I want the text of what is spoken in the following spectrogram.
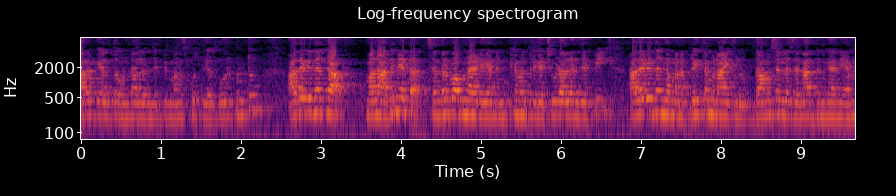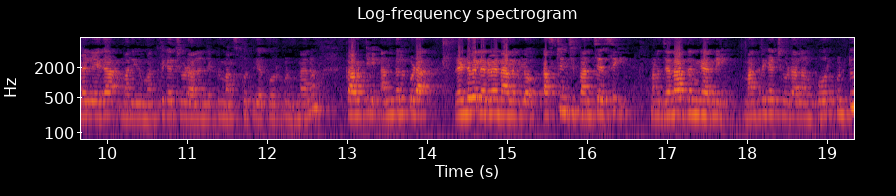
ఆరోగ్యాలతో ఉండాలని చెప్పి మనస్ఫూర్తిగా కోరుకుంటూ అదేవిధంగా మన అధినేత చంద్రబాబు నాయుడు గారిని ముఖ్యమంత్రిగా చూడాలని చెప్పి అదేవిధంగా మన ప్రీతమ నాయకులు దామచర్ల జనార్దన్ గారిని ఎమ్మెల్యేగా మరియు మంత్రిగా చూడాలని చెప్పి మనస్ఫూర్తిగా కోరుకుంటున్నాను. కాబట్టి అందరూ కూడా రెండు వేల ఇరవై నాలుగులో కష్టించి పనిచేసి మన జనార్దన్ గారిని మంత్రిగా చూడాలని కోరుకుంటూ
